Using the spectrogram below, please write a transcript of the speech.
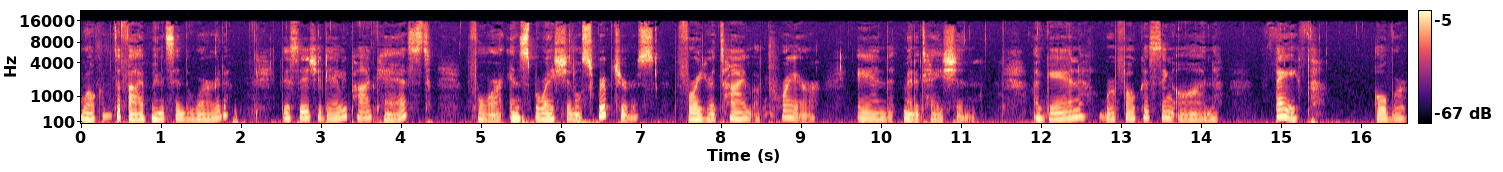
Welcome to Five Minutes in the Word. This is your daily podcast for inspirational scriptures for your time of prayer and meditation. Again, we're focusing on faith over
